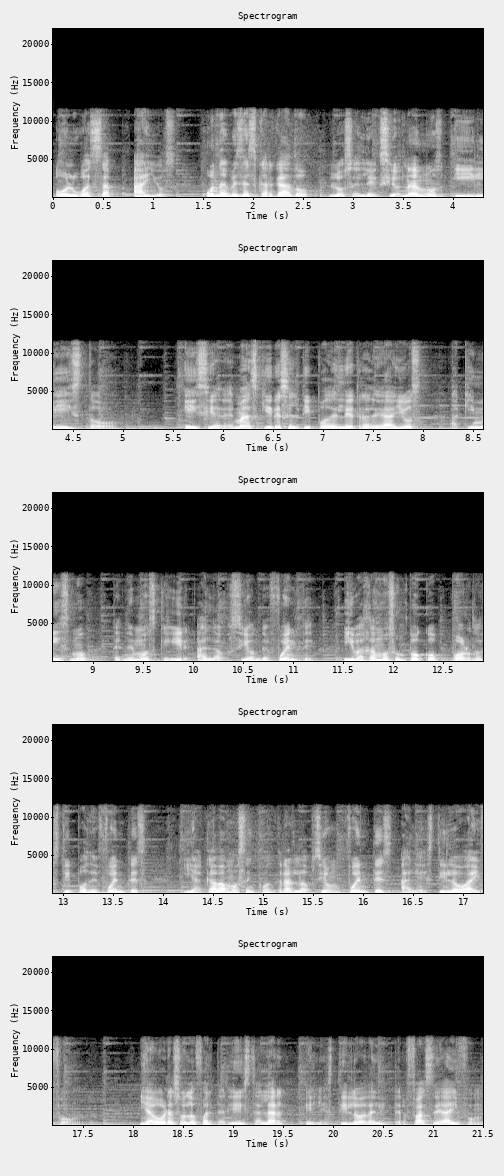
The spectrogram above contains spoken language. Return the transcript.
All WhatsApp iOS. Una vez descargado, lo seleccionamos y listo. Y si además quieres el tipo de letra de iOS, aquí mismo tenemos que ir a la opción de fuente y bajamos un poco por los tipos de fuentes y acá vamos a encontrar la opción fuentes al estilo iPhone. Y ahora solo faltaría instalar el estilo de la interfaz de iPhone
